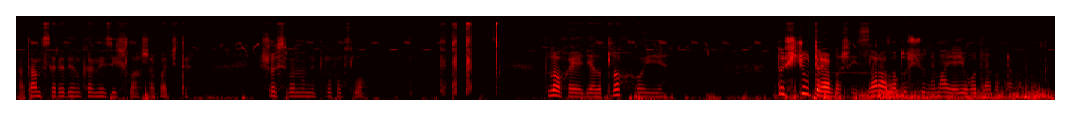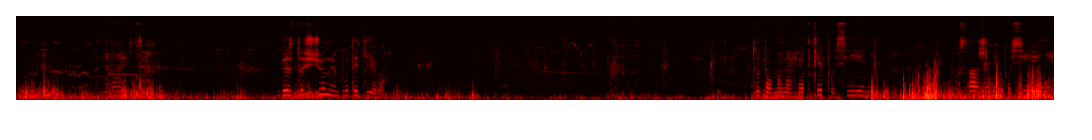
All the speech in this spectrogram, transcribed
А там серединка не зійшла, ще бачите? Щось воно не проросло. Плохо є діло, плохо є. Дощу треба й. Зараза дощу немає, його треба прямо. Понимаєте? Без дощу не буде діла. Тут у мене грядки посіяні, посажені, посіяні.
